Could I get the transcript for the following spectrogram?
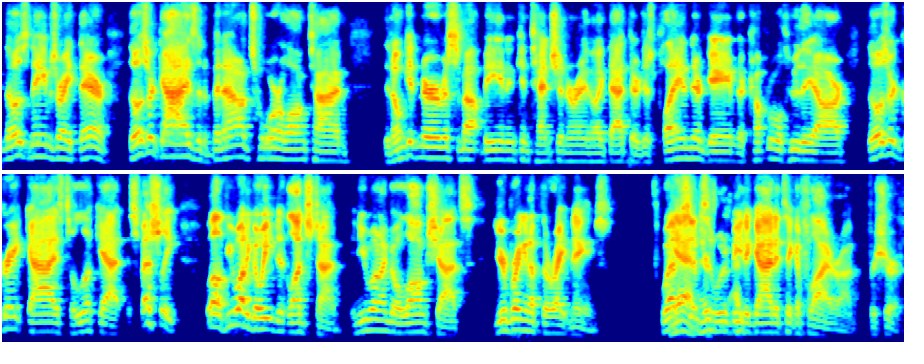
those names right there, those are guys that have been out on tour a long time. They don't get nervous about being in contention or anything like that. They're just playing their game. They're comfortable with who they are. Those are great guys to look at, especially, well, if you want to go eat at lunchtime and you want to go long shots, you're bringing up the right names. Webb yeah, Simpson would be the guy to take a flyer on for sure.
